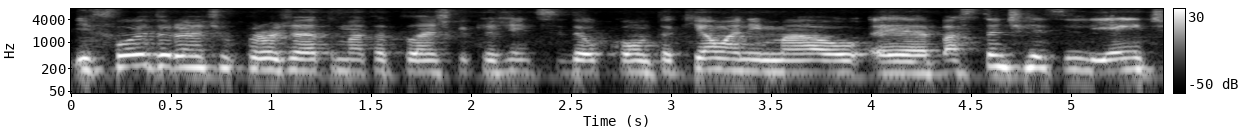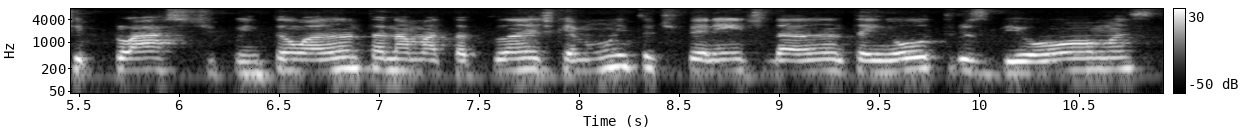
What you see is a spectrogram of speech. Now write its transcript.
e foi durante o projeto Mata Atlântica que a gente se deu conta que é um animal é, bastante resiliente e plástico. Então, a anta na Mata Atlântica é muito diferente da anta em outros biomas.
